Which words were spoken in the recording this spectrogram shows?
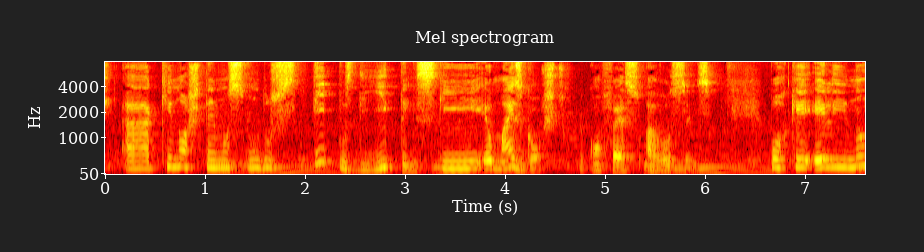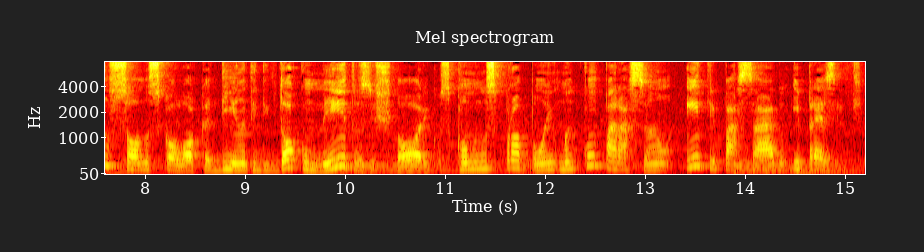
Gente, aqui nós temos um dos tipos de itens que eu mais gosto, eu confesso a vocês. Porque ele não só nos coloca diante de documentos históricos, como nos propõe uma comparação entre passado e presente.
